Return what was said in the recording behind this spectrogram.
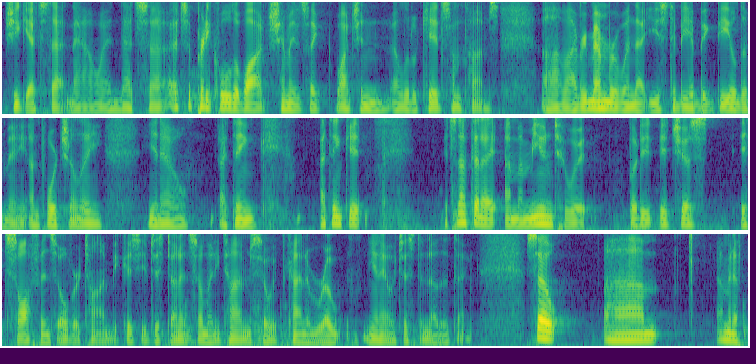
She gets that now, and that's uh, that's a pretty cool to watch. I mean, it's like watching a little kid sometimes. Um, I remember when that used to be a big deal to me. Unfortunately, you know, I think I think it. It's not that I, I'm immune to it, but it, it just it softens over time because you've just done it so many times. So it kind of wrote, you know, just another thing. So um, I'm going to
